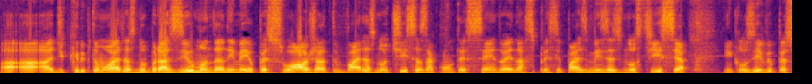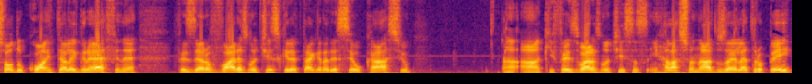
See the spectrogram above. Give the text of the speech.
a, a, de criptomoedas no Brasil, mandando e-mail pessoal, já várias notícias acontecendo aí nas principais mídias de notícia, inclusive o pessoal do Cointelegraph, né? Fizeram várias notícias, queria até agradecer o Cássio, a, a, que fez várias notícias em relacionados à Eletropay.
